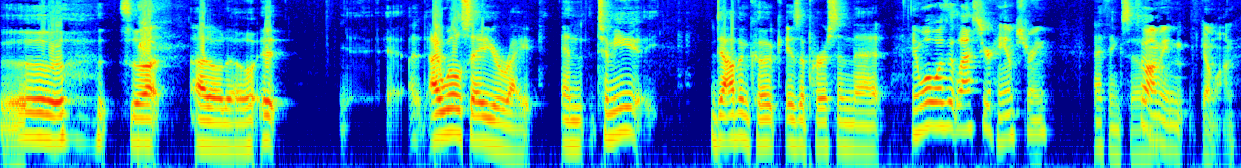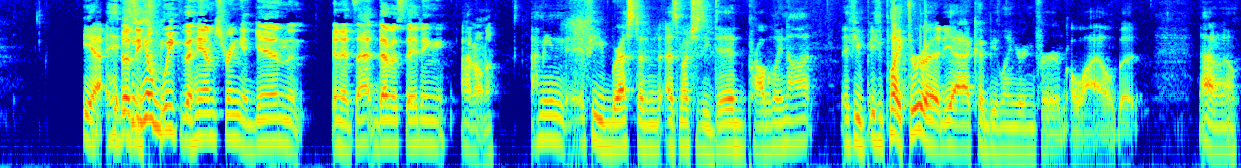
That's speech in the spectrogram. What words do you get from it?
Ugh. so I, I don't know. It. I will say you're right, and to me, Dalvin Cook is a person that And what was it last year? Hamstring. I think so. So I mean, come on. Yeah, Does he tweak the hamstring again, and, and it's that devastating? I don't know. I mean, if he rested as much as he did, probably not. If you if you play through it, yeah, it could be lingering for a while, but I don't know.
